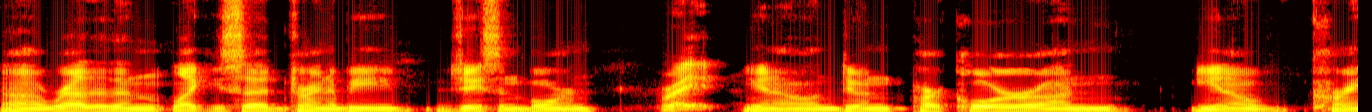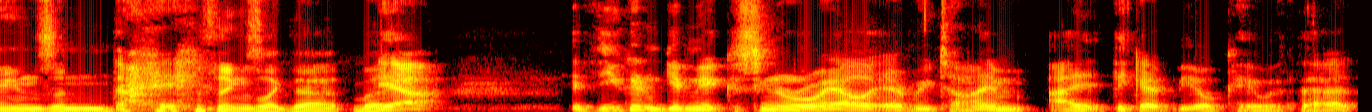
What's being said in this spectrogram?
uh, rather than like you said, trying to be Jason Bourne, Right. You know, and doing parkour on you know cranes and things like that. But yeah. If you can give me a Casino Royale every time, I think I'd be okay with that.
